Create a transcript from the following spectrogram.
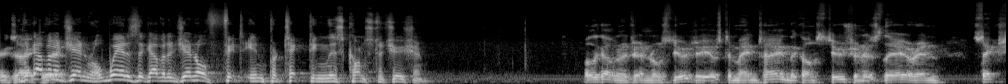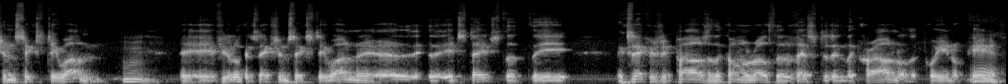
Exactly. The Governor General, where does the Governor General fit in protecting this Constitution? Well, the Governor General's duty is to maintain the Constitution as there in Section 61. Mm. If you look at Section 61, uh, it states that the executive powers of the Commonwealth are vested in the Crown or the Queen or King yes.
